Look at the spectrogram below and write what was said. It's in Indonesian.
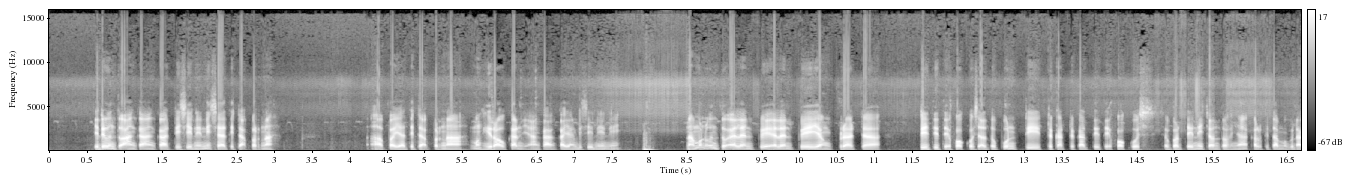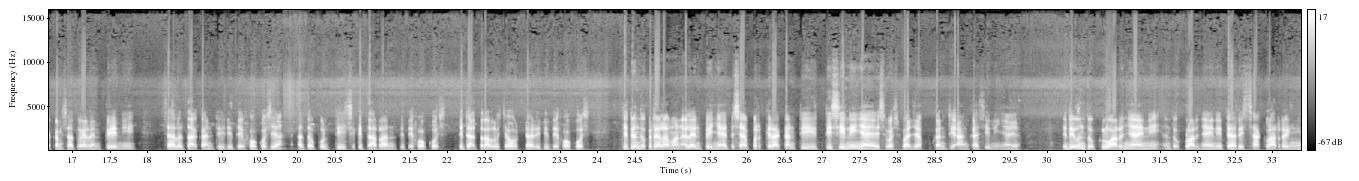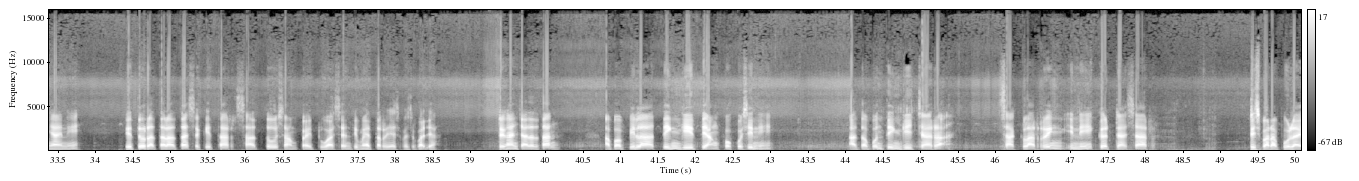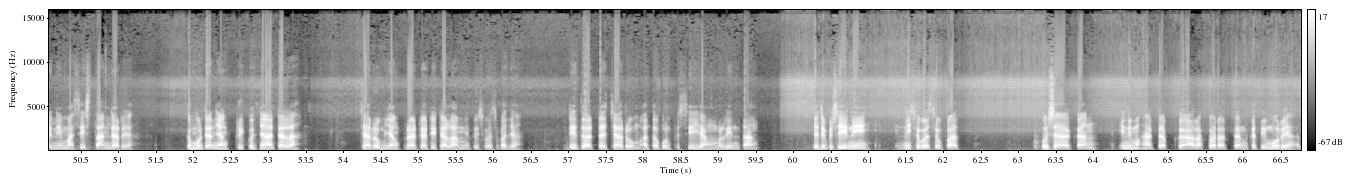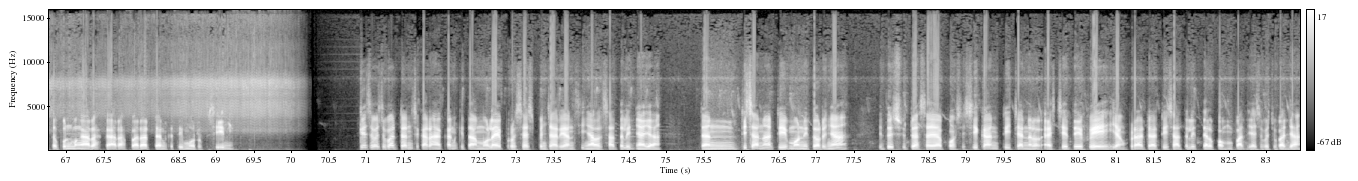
Jadi untuk angka-angka di sini ini saya tidak pernah apa ya tidak pernah menghiraukan ya angka-angka yang di sini ini. Namun untuk LNB LNB yang berada di titik fokus ataupun di dekat-dekat titik fokus seperti ini contohnya kalau kita menggunakan satu LNB ini saya letakkan di titik fokus ya ataupun di sekitaran titik fokus tidak terlalu jauh dari titik fokus. Jadi untuk kedalaman LNB nya itu saya perkirakan di di sininya ya sobat-sobat ya bukan di angka sininya ya. Jadi untuk keluarnya ini untuk keluarnya ini dari saklar ringnya ini itu rata-rata sekitar 1 sampai 2 cm ya sobat-sobat ya. Dengan catatan apabila tinggi tiang fokus ini ataupun tinggi jarak saklar ring ini ke dasar. Disk parabola ini masih standar ya. Kemudian yang berikutnya adalah jarum yang berada di dalam itu sobat-sobat ya. Jadi itu ada jarum ataupun besi yang melintang. Jadi besi ini ini sobat-sobat usahakan ini menghadap ke arah barat dan ke timur ya ataupun mengarah ke arah barat dan ke timur besi ini. Oke sobat-sobat dan sekarang akan kita mulai proses pencarian sinyal satelitnya ya dan di sana di monitornya itu sudah saya posisikan di channel SCTV yang berada di satelit Telkom 4 ya sobat-sobat ya.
